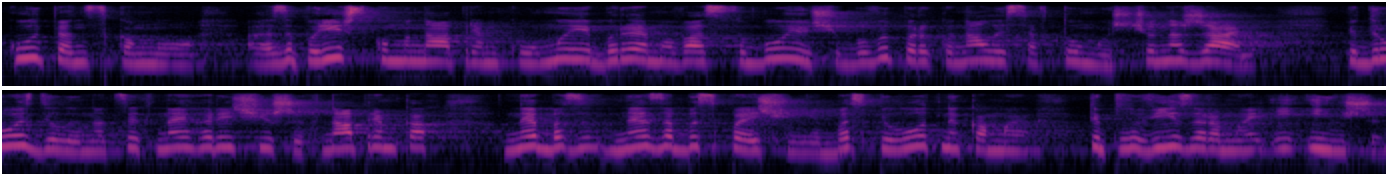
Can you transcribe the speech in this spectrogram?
Куп'янському, е, Запорізькому напрямку. Ми беремо вас з собою, щоб ви переконалися в тому, що на жаль. Підрозділи на цих найгарячіших напрямках не, без, забезпечені безпілотниками, тепловізорами і іншим.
